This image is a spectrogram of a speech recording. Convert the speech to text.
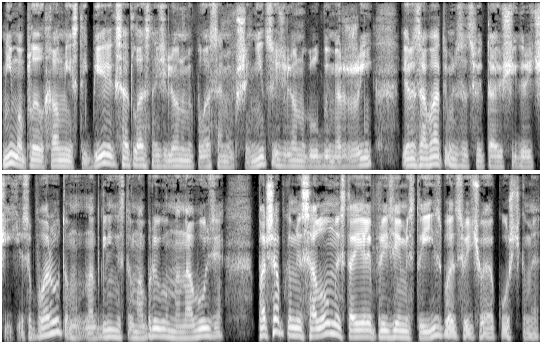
Мимо плыл холмистый берег с атласно-зелеными полосами пшеницы, зелено-голубыми ржи и розоватыми зацветающей гречихи. За поворотом над глинистым обрывом на навозе под шапками соломы стояли приземистые избы, отсвечивая окошечками.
